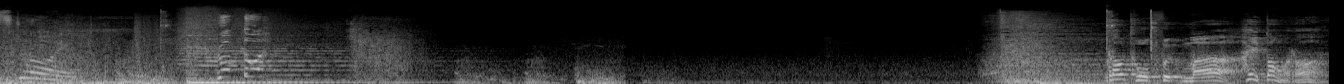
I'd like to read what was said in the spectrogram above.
Destroyed. รวบตัว เราถูกฝึกมาให้ต้องรอด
